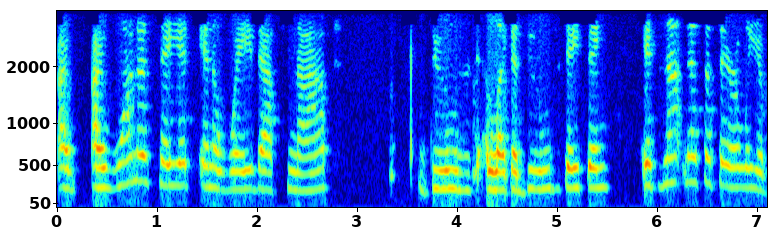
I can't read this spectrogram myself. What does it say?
I, I want to say it in a way that's not dooms, like a doomsday thing. It's not necessarily a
